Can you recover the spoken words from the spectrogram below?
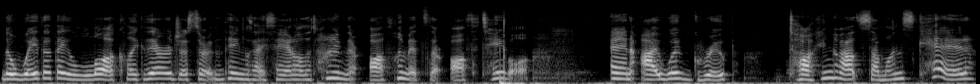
the way that they look. Like there are just certain things, I say it all the time, they're off limits, they're off the table. And I would group talking about someone's kid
